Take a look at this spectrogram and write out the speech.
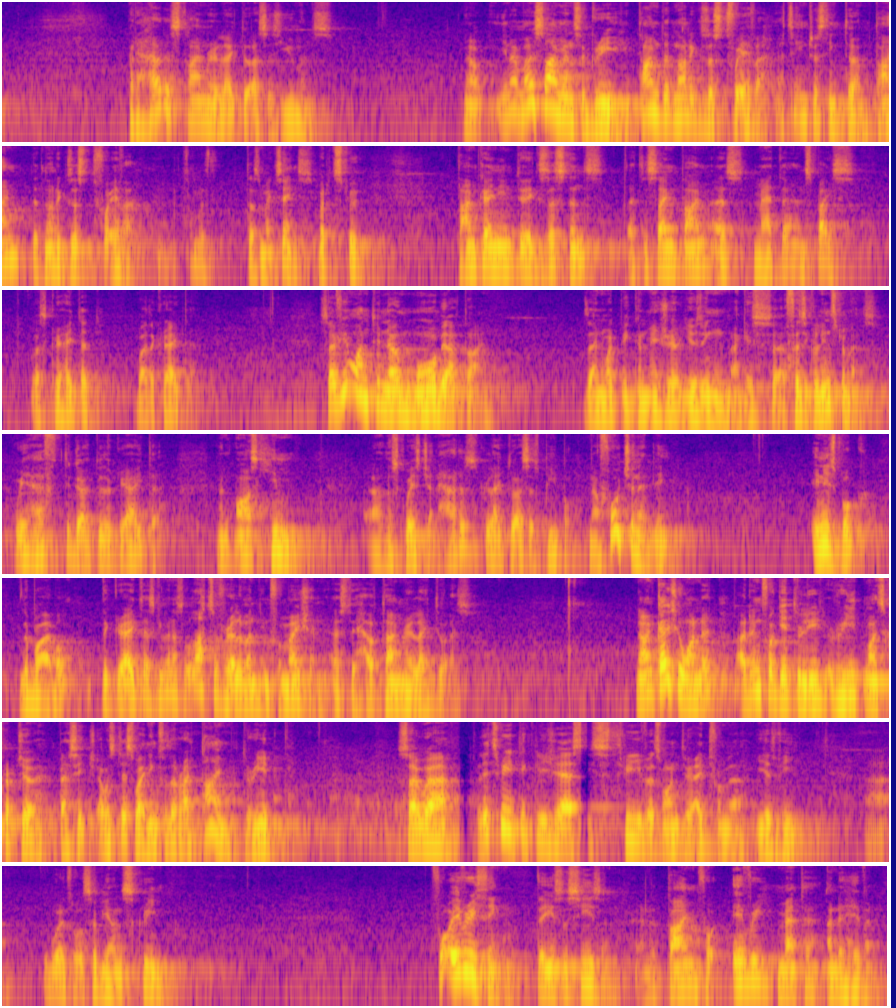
But how does time relate to us as humans? Now, you know, most scientists agree time did not exist forever. That's an interesting term. Time did not exist forever. It almost doesn't make sense, but it's true. Time came into existence at the same time as matter and space was created by the Creator. So, if you want to know more about time than what we can measure using, I guess, uh, physical instruments, we have to go to the Creator and ask Him uh, this question How does it relate to us as people? Now, fortunately, in His book, the Bible, the Creator has given us lots of relevant information as to how time relates to us. Now, in case you wondered, I didn't forget to read my scripture passage. I was just waiting for the right time to read it. So uh, let's read Ecclesiastes 3, verse 1 to 8 from the ESV. Uh, the words will also be on the screen. For everything, there is a season and a time for every matter under heaven.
